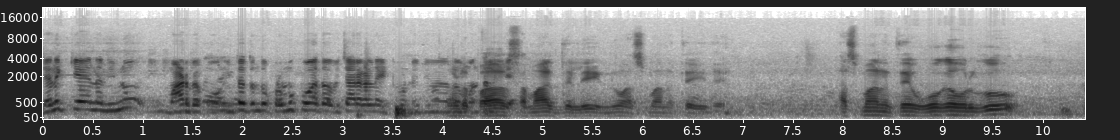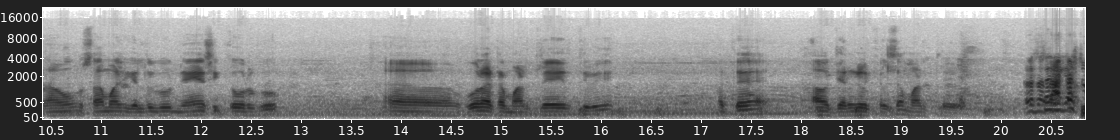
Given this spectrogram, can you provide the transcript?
ಜನಕ್ಕೆ ನಾನು ಇನ್ನೂ ಮಾಡಬೇಕು. ಇಂಥದ್ದೊಂದು ಪ್ರಮುಖವಾದ ವಿಚಾರಗಳನ್ನ ಇಟ್ಕೊಂಡಿದ್ದೀನಿ ಸಮಾಜದಲ್ಲಿ ಇನ್ನೂ ಅಸಮಾನತೆ ಇದೆ. ಅಸಮಾನತೆ ಹೋಗೋವರೆಗೂ ನಾವು ಸಾಮಾನ್ಯ ಎಲ್ರಿಗೂ ನ್ಯಾಯ ಸಿಕ್ಕವರೆಗೂ ಹೋರಾಟ ಮಾಡ್ತಲೇ ಇರ್ತೀವಿ. ಮತ್ತು ಆ ಜನಗಳ ಕೆಲಸ ಸರ್, ಸಾಕಷ್ಟು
